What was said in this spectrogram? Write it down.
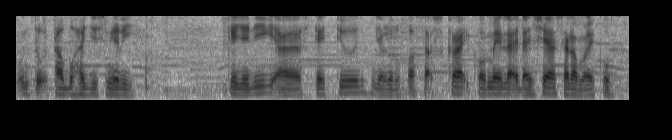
untuk tabung haji sendiri. Okay, jadi uh, stay tune, jangan lupa subscribe, komen, like dan share. Assalamualaikum.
